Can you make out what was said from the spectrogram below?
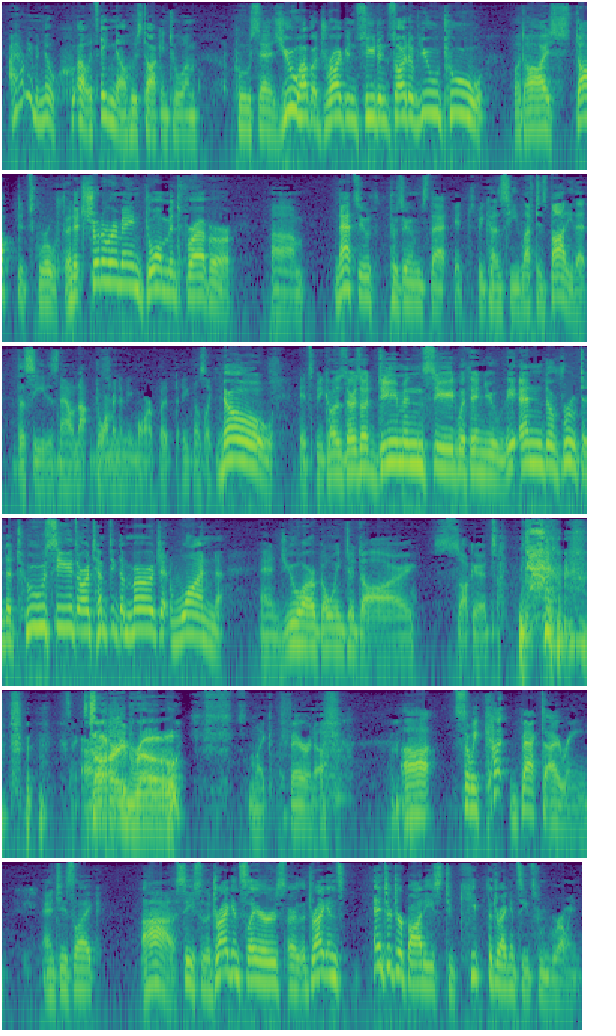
I don't even know who. Oh, it's Igneel who's talking to him, who says, "You have a dragon seed inside of you too, but I stopped its growth, and it should have remained dormant forever." Um, Natsu presumes that it's because he left his body that the seed is now not dormant anymore. But Igneel's like, "No, it's because there's a demon seed within you, the end of root, and the two seeds are attempting to merge at one, and you are going to die." Suck it. It's like. Sorry, bro. I'm like, fair enough. Uh, so we cut back to Irene, and she's like, ah, see, so the dragon slayers, or the dragons entered your bodies to keep the dragon seeds from growing.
